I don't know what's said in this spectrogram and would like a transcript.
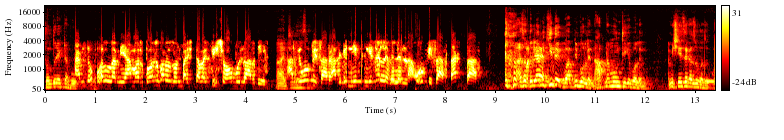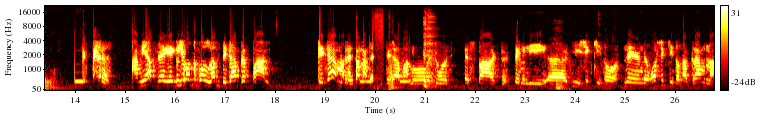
সুন্দর একটা বউ আমি তো বললামই আমার দশ বারো জন বাইশটা বাইশটি সব হইল আর্মি আর্মি অফিসার আর্মি নিচের লেভেলের না অফিসার ডাক্তার আচ্ছা তাহলে আমি কি দেখব? আপনি বলেন আপনার মন থেকে বলেন। আমি সেই জায়গায় যোগাযোগ করব। আমি আপনার এইগুলির মতো বললাম যেটা আপনার পান সেটা মানে জানাবেন যেটা ভালো একটু স্মার্ট ফ্যামিলি কি শিক্ষিত নে- নে- অশিক্ষিত না গ্রাম না।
